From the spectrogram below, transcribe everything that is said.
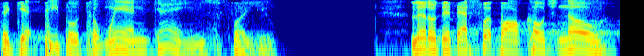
to get people to win games for you. Little did that football coach know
